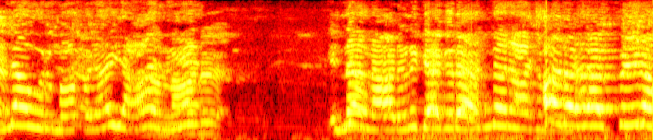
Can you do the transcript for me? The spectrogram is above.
இல்ல ஒரு மாப்பிள்ளை யாரு என்ன நாடுன்னு கேக்குற எந்த நாடு அட நப்பியா,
